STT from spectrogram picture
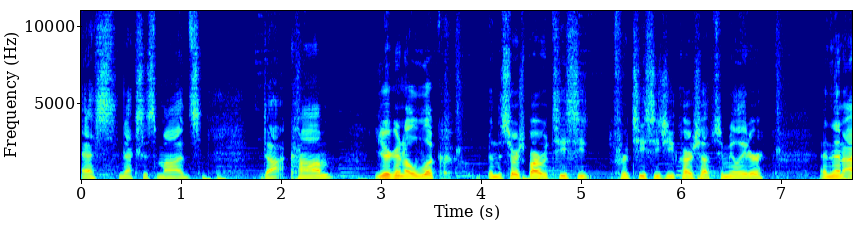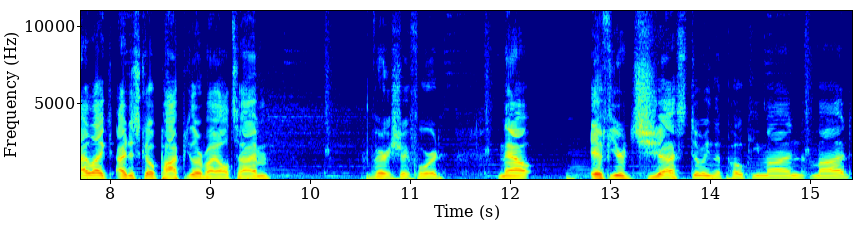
S nexusmods.com. You're gonna look in the search bar with TC for TCG Car Shop Simulator, and then I like I just go popular by all time very straightforward. Now, if you're just doing the Pokemon mod,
